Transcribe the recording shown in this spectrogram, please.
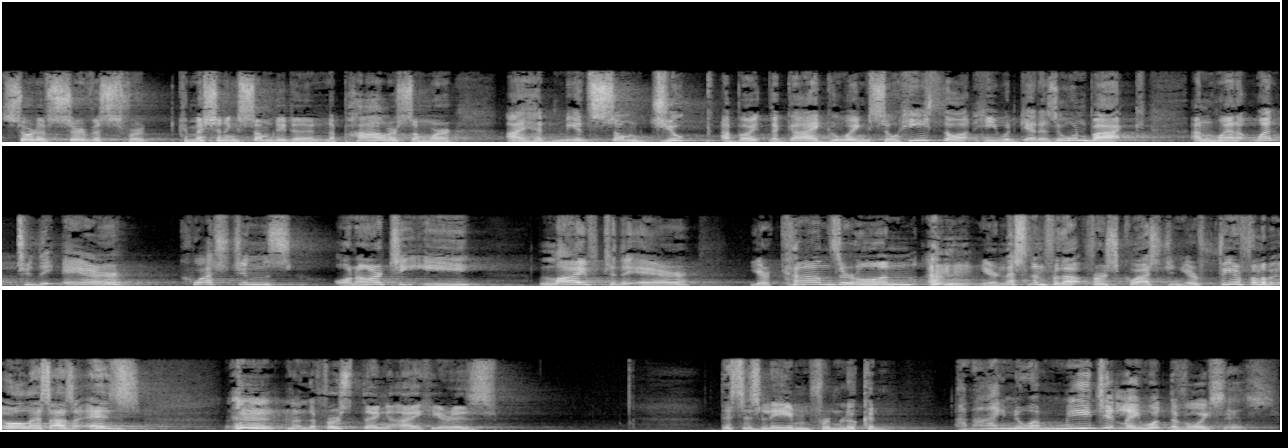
sort of service for commissioning somebody to Nepal or somewhere, I had made some joke about the guy going. So he thought he would get his own back and when it went to the air, questions on RTE, live to the air, your cans are on, you're listening for that first question, you're fearful about all this as it is, and the first thing I hear is, This is Liam from looking. And I know immediately what the voice is.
